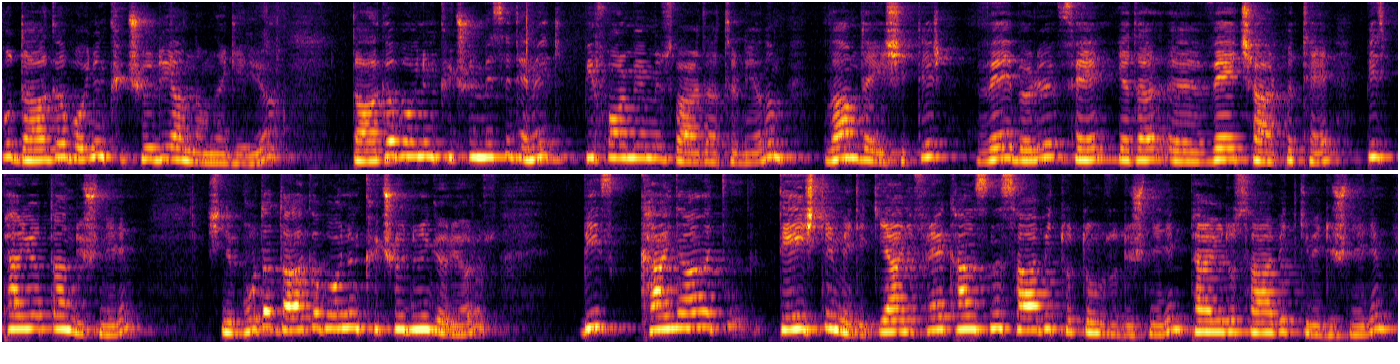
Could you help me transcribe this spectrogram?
Bu dalga boyunun küçüldüğü anlamına geliyor. Dalga boyunun küçülmesi demek bir formülümüz vardı hatırlayalım. Lambda eşittir V bölü F ya da e, V çarpı T. Biz periyottan düşünelim. Şimdi burada dalga boyunun küçüldüğünü görüyoruz. Biz kaynağı değiştirmedik. Yani frekansını sabit tuttuğumuzu düşünelim. Periyodu sabit gibi düşünelim.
